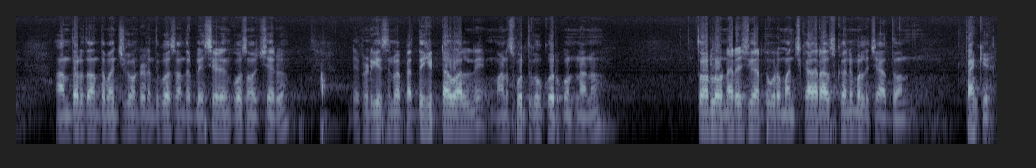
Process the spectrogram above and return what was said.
అందరితో అంత మంచిగా ఉంటాడు. ఎందుకోసం అందరూ బ్లెస్ చేయడం కోసం వచ్చారు? డెఫినెట్గా సినిమా పెద్ద హిట్ అవ్వాలని మనస్ఫూర్తిగా కోరుకుంటున్నాను. త్వరలో నరేష్ గారితో కూడా మంచి కథ రాసుకొని మళ్ళీ చేద్దాం. Thank you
